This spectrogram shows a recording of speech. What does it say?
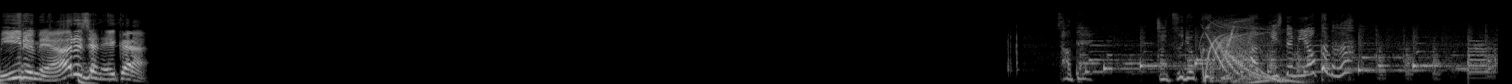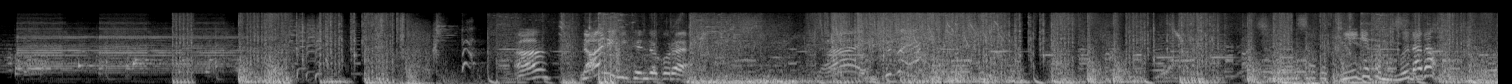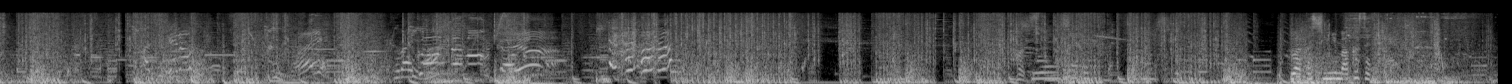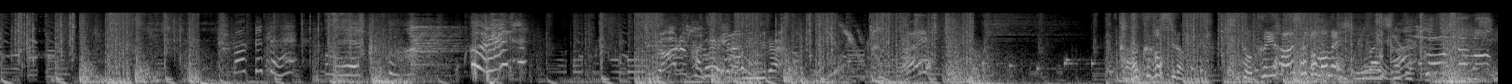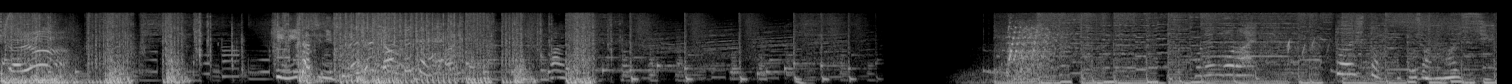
見る目あるじゃねえか。さて実力発揮してみようかな。あ？何見てんだこれ。じゃあ行くぜ。逃げても無駄だ私に任せて待ってて。えっとあるかねランニングだ覚悟しろ得意反射とのめこんなもんかよ。君たちにプレゼントことじゃないし。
